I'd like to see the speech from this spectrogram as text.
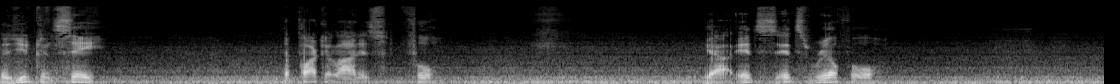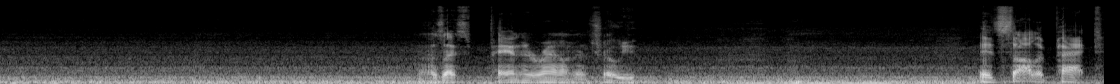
as you can see, the parking lot is full. Yeah, it's it's real full. As I pan it around and show you. It's solid packed.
